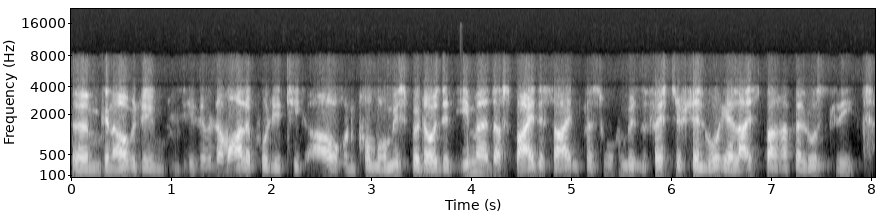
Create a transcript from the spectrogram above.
Ähm, genau wie die, die, normale Politik auch. Und Kompromiss bedeutet immer, dass beide Seiten versuchen müssen festzustellen, wo ihr leistbarer Verlust liegt.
